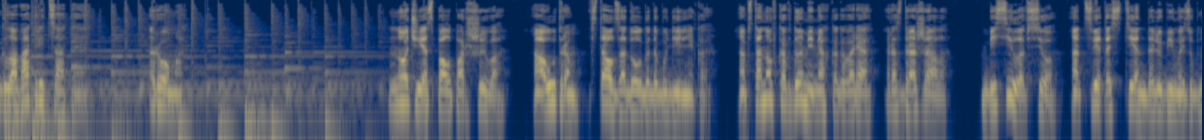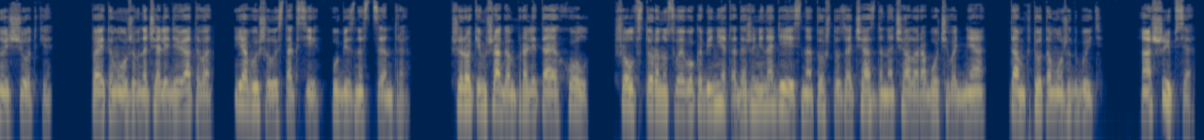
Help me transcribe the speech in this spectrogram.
Глава 30. Рома. Ночью я спал паршиво, а утром встал задолго до будильника. Обстановка в доме, мягко говоря, раздражала. Бесило все, от цвета стен до любимой зубной щетки. Поэтому уже в начале девятого я вышел из такси у бизнес-центра. Широким шагом пролетая холл, шел в сторону своего кабинета, даже не надеясь на то, что за час до начала рабочего дня там кто-то может быть. Ошибся.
